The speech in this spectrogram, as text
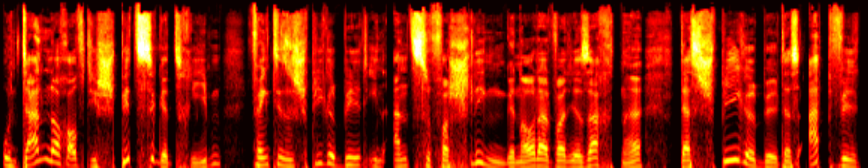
Und dann noch auf die Spitze getrieben, fängt dieses Spiegelbild ihn an zu verschlingen. Genau das, was ihr sagt, ne? Das Spiegelbild, das Abbild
